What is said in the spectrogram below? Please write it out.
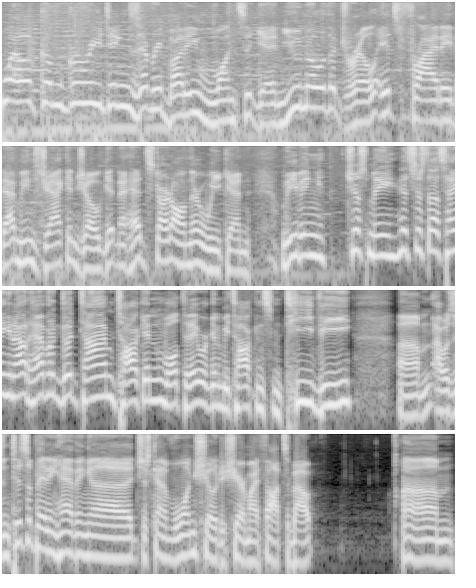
Welcome, greetings, everybody. Once again, you know the drill. It's Friday. That means Jack and Joe getting a head start on their weekend, leaving just me. It's just us hanging out, having a good time, talking. Well, today we're going to be talking some TV. Um, I was anticipating having uh, just kind of one show to share my thoughts about. Um,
